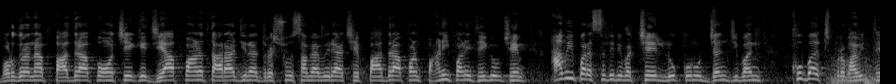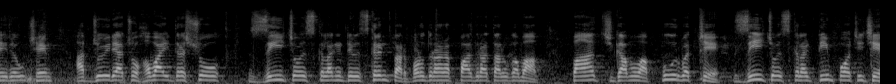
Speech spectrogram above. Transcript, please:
વડોદરાના પાદરા પહોંચે કે જ્યાં પણ તારાજીના દ્રશ્યો સામે આવી રહ્યા છે. પાદરા પણ પાણી પાણી થઈ ગયું છે. આવી પરિસ્થિતિની વચ્ચે લોકોનું જનજીવન ખૂબ જ પ્રભાવિત થઈ રહ્યું છે. આપ જોઈ રહ્યા છો હવાઈ દ્રશ્યો ઝી ચોવીસ કલાકની ટીવી સ્ક્રીન પર. વડોદરાના પાદરા તાલુકામાં પાંચ ગામોમાં પૂર વચ્ચે ઝી ચોવીસ કલાક ટીમ પહોંચી છે.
